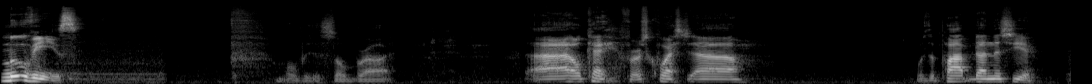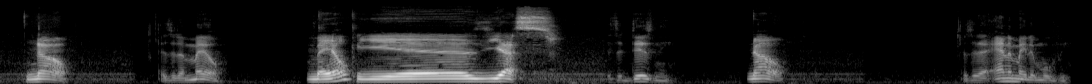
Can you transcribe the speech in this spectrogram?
Movies. Movies is so broad. Uh, okay, first question. Uh, was the pop done this year? No. Is it a male? Male? Yes. Yes. Is it Disney? No. Is it an animated movie?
